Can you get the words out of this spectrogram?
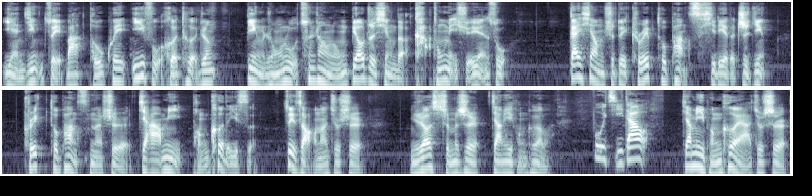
眼睛、嘴巴、头盔、衣服和特征，并融入村上隆标志性的卡通美学元素。该项目是对 CryptoPunks 系列的致敬。CryptoPunks 呢是加密朋克的意思，最早呢就是。你知道什么是加密朋克吗？不知道。加密朋克呀，就是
